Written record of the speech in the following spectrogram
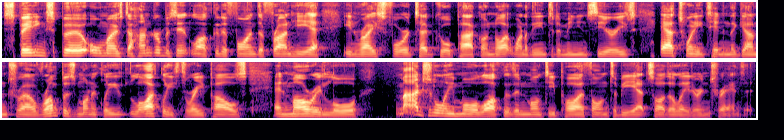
Speeding Spur almost 100% likely to find the front here in race four at Tabcorp Park on night one of the Inter Dominion Series. Our 2010 in the gun trail, Rompers Monically likely three poles, and Maori Law marginally more likely than Monty Python to be outside the leader in transit.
